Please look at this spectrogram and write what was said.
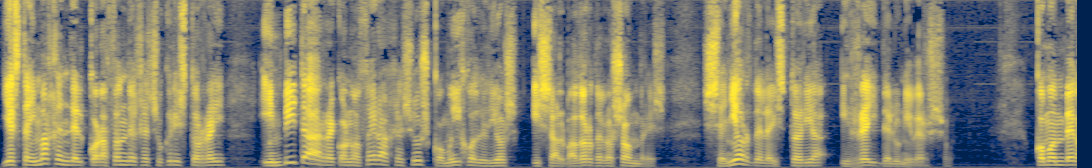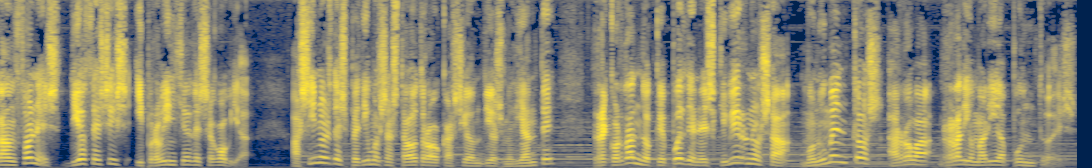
Y esta imagen del corazón de Jesucristo Rey invita a reconocer a Jesús como Hijo de Dios y Salvador de los hombres, Señor de la historia y Rey del universo. Como en Beganzones, diócesis y provincia de Segovia. Así nos despedimos hasta otra ocasión, Dios mediante, recordando que pueden escribirnos a monumentos@radiomaria.es.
